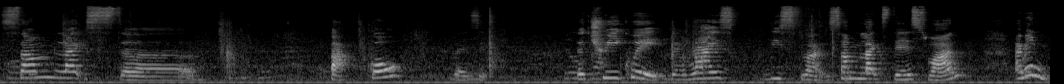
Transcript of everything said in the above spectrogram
Some likes the bak go where is it? The tree kueh the rice this one. Some likes this one. I mean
